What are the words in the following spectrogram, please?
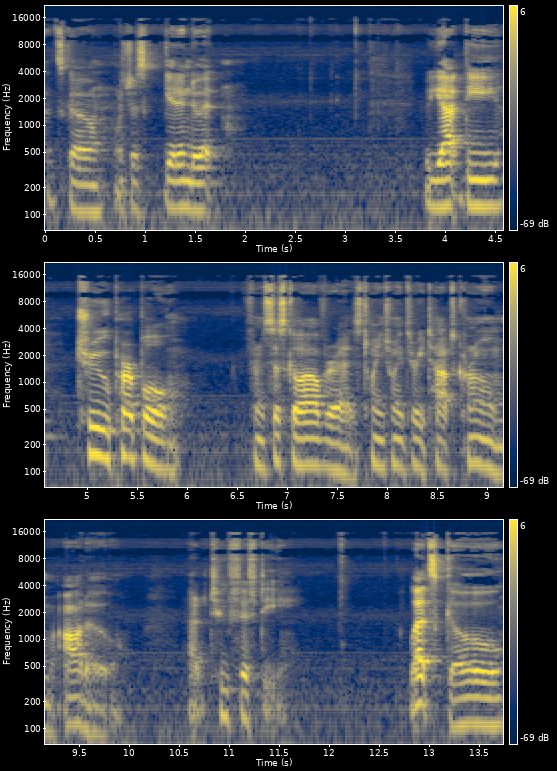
let's go. Let's just get into it. We got the True Purple Francisco Alvarez 2023 Topps Chrome Auto out of 250. Let's go.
